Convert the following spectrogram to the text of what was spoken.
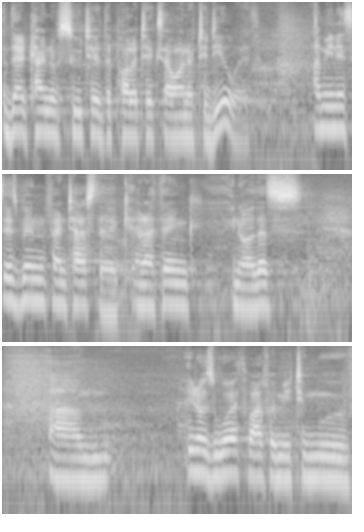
that kind of suited the politics I wanted to deal with. I mean, it's, it's been fantastic, and I think, you know, that's, um, it was worthwhile for me to move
